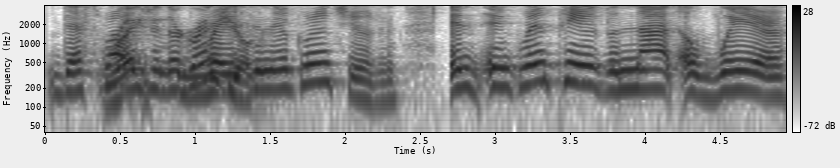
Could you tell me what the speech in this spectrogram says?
That's right. raising their grandchildren. Raising their grandchildren. And, and grandparents are not aware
